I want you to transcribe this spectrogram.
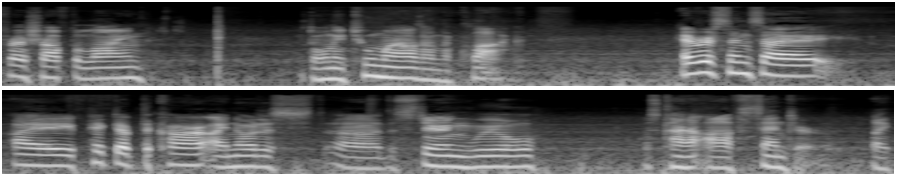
fresh off the line with only two miles on the clock. Ever since I I picked up the car, I noticed uh, the steering wheel was kind of off center. Like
